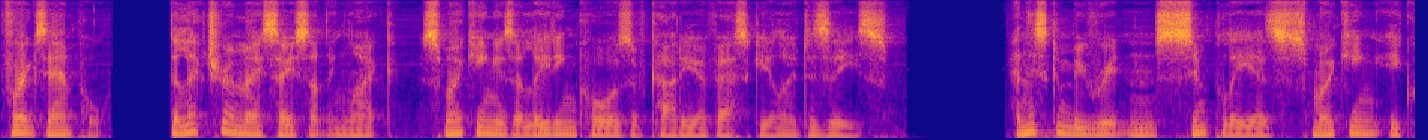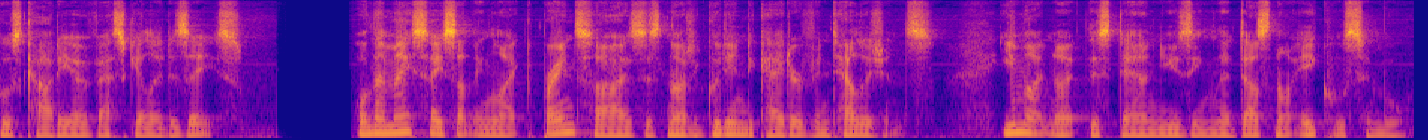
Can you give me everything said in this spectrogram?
For example, the lecturer may say something like, smoking is a leading cause of cardiovascular disease. And this can be written simply as smoking equals cardiovascular disease. Or they may say something like, brain size is not a good indicator of intelligence, you might note this down using the does not equal symbol.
